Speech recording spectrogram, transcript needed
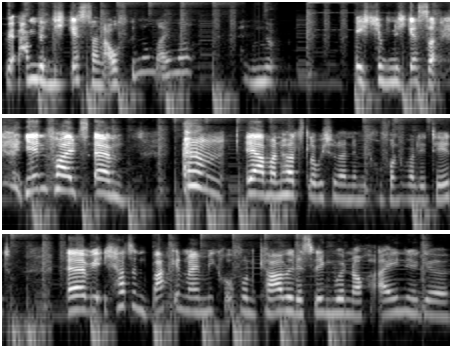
wir, haben wir nicht gestern aufgenommen einmal? Nö. Ich stimmt nicht gestern. Jedenfalls, ähm. ja, man hört es, glaube ich, schon an der Mikrofonqualität. Äh, ich hatte einen Bug in meinem Mikrofonkabel, deswegen wurden auch einige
